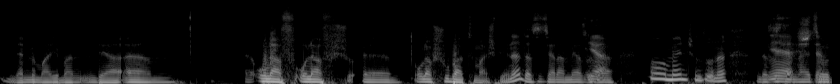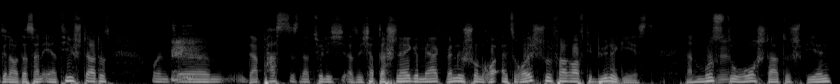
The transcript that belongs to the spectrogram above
nennen wir mal jemanden, der ähm, äh, Olaf, Olaf, äh, Olaf Schubert zum Beispiel, ne? Das ist ja dann mehr so Ja. der, oh Mensch und so, ne? Und das Ja, ist dann halt so, stimmt. genau, das ist dann eher Tiefstatus. Und ähm, da passt es natürlich, also ich habe da schnell gemerkt, wenn du schon als Rollstuhlfahrer auf die Bühne gehst, dann musst Mhm. du Hochstatus spielen,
